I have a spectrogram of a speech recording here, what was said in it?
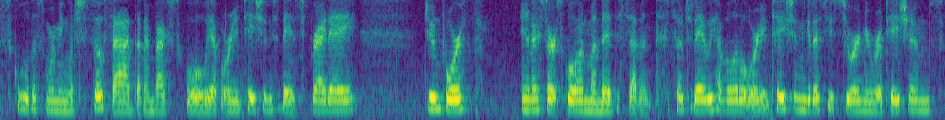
school this morning, which is so sad that I'm back to school. We have orientation. Today is Friday, June 4th, and I start school on Monday the 7th. So today we have a little orientation, get us used to our new rotations,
